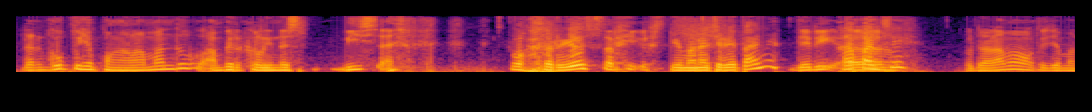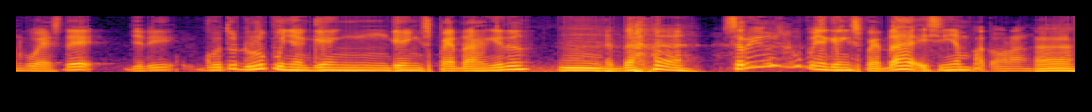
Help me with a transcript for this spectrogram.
dan gue punya pengalaman tuh hampir kelindes bisa Wah, serius? serius Gimana ceritanya? jadi Kapan eh, sih? udah lama waktu zaman gue SD jadi gue tuh dulu punya geng geng sepeda gitu Hmm. Serius gue punya geng sepeda isinya empat orang Ah.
